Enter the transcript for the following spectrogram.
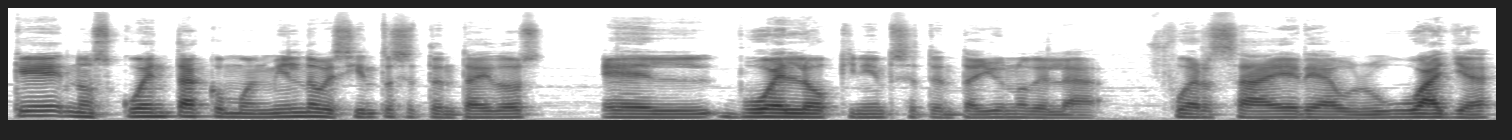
que nos cuenta cómo en 1972 el vuelo 571 de la Fuerza Aérea Uruguaya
